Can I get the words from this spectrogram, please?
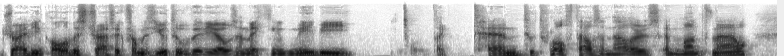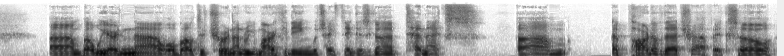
driving all of his traffic from his YouTube videos and making maybe like ten to twelve thousand dollars a month now. Um, but we are now about to turn on remarketing, which I think is going to 10x um, a part of that traffic. So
